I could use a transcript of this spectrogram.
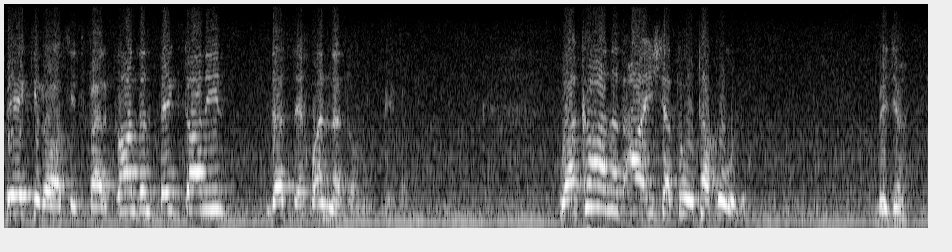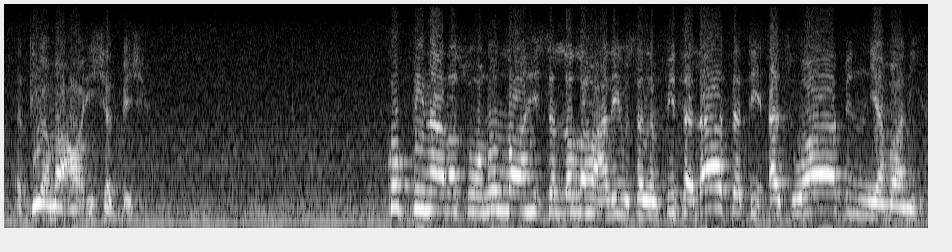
به کراسی تفرکاندن بگتانین دست اخوان ندانین. و كانت عائشة تقول. بجه ديما عائشة بجه كفنا رسول الله صلى الله عليه وسلم في ثلاثة أسواب يمانية.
